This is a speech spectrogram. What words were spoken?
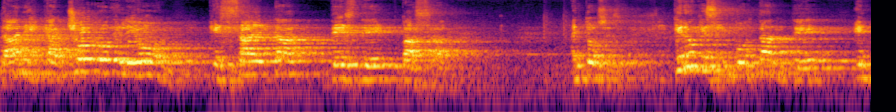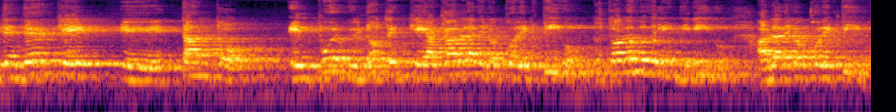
Dan es cachorro de león que salta desde Basa. Entonces, Creo que es importante entender que eh, tanto el pueblo, y noten que acá habla de lo colectivo, no estoy hablando del individuo, habla de lo colectivo.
